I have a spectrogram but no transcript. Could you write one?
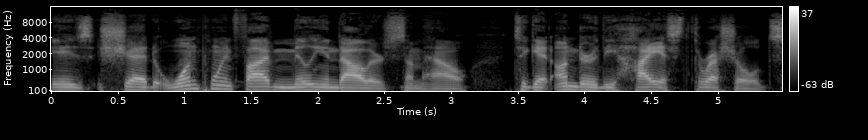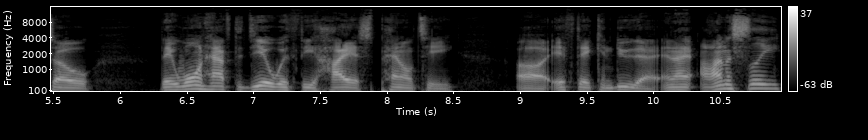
is shed $1.5 million somehow to get under the highest threshold. So they won't have to deal with the highest penalty uh, if they can do that. And I honestly,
